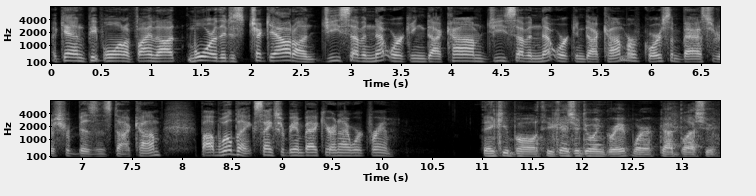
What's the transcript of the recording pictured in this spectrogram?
Again, people want to find out more, they just check you out on g7networking.com, g7networking.com, or of course, ambassadorsforbusiness.com. Bob Willbanks, thanks for being back here on I Work for Him. Thank you both. You guys are doing great work. God bless you.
